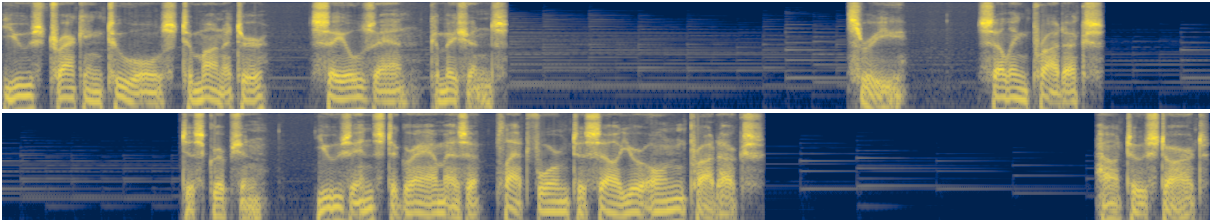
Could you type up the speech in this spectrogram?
Use tracking tools to monitor sales and commissions. 3. Selling products. Description. Use Instagram as a platform to sell your own products. How to start.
